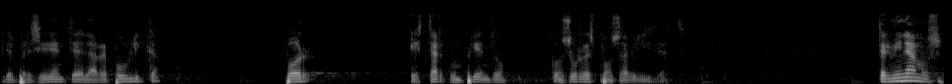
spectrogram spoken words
del presidente de la República por estar cumpliendo con su responsabilidad. Terminamos.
